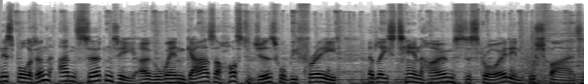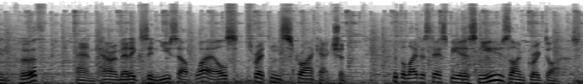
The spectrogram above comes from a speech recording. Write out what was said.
this bulletin, uncertainty over when Gaza hostages will be freed. At least 10 homes destroyed in bushfires in Perth, and paramedics in New South Wales threaten strike action. With the latest SBS news, I'm Greg Dyett.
